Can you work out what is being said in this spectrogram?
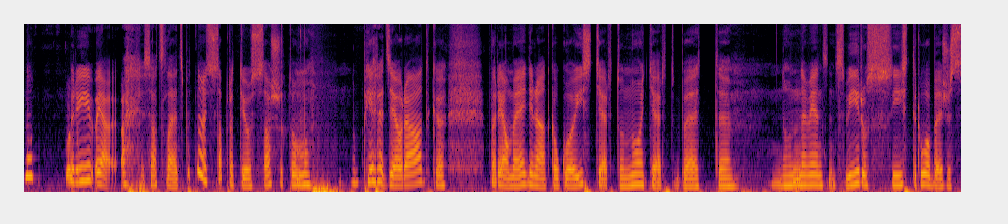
Nu, brīvi, jā, es atslēdzu, bet, nu, es sapratu jūsu sašutumu. Nu, pieredze jau rāda, ka var jau mēģināt kaut ko izķert un noķert, bet, eh, nu, neviens vīrus īsti robežas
